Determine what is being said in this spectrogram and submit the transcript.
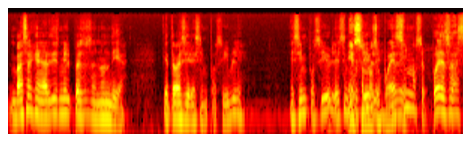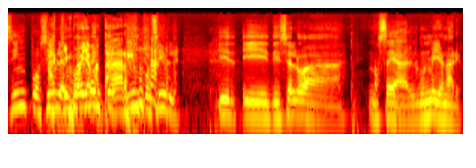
vas a generar 10 mil pesos en un día. ¿Qué te va a decir? Es imposible. Es imposible, es imposible. Eso no se puede. Eso no se puede, o sea, es imposible. ¿A quién voy a matar? Imposible. y, y díselo a, no sé, a algún millonario.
